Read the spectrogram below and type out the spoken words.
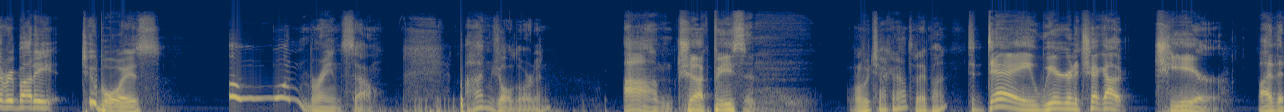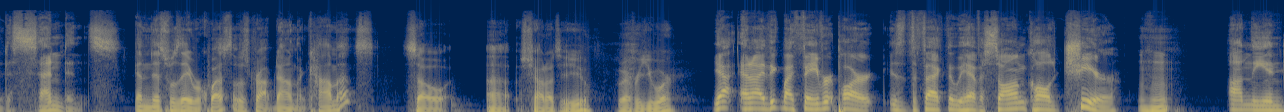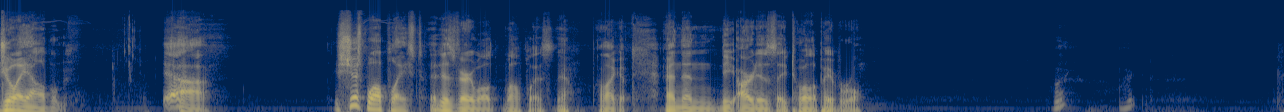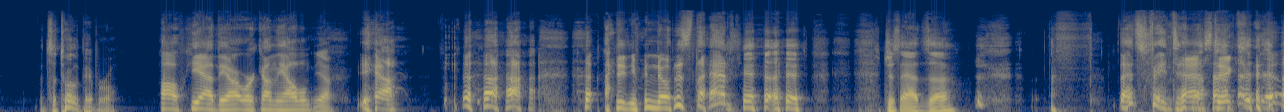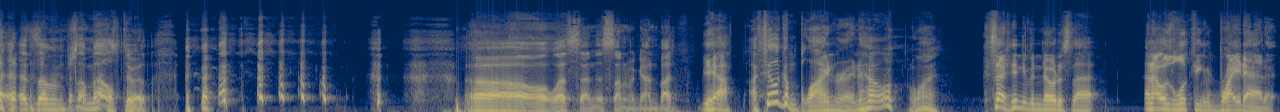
everybody. Two boys, one brain cell. I'm Joel Dorden. I'm Chuck Beeson. What are we checking out today, bud? Today we're going to check out Cheer by the Descendents. And this was a request that was dropped down in the comments. So uh, shout out to you, whoever you were. Yeah, and I think my favorite part is the fact that we have a song called Cheer Mm-hmm. on the Enjoy album. Yeah, It's just well placed. it is very well well placed. Yeah, I like it. And then the art is a toilet paper roll. What? It's a toilet paper roll. Oh, yeah, the artwork on the album. Yeah. Yeah. I didn't even notice that. Just adds a. That's fantastic. adds some something else to it. Oh, let's send this son of a gun, bud. yeah, I feel like I'm blind right now Why? because I didn't even notice that. And I was looking right at it.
